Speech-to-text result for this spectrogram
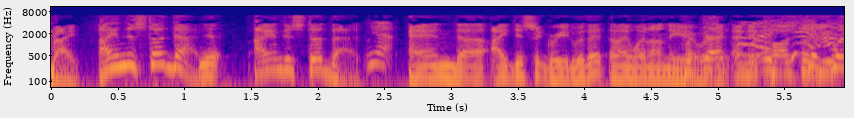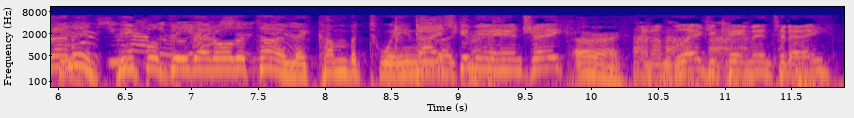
Right. I understood that. Yeah. I understood that. Yeah. And uh, I disagreed with it, and I went on the air But with that, it. And it that's caused a what I mean. People do that all the time. They come between. Guys, like- give me a handshake. All right. And I'm glad you came in today.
